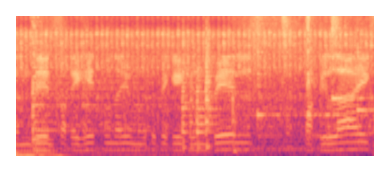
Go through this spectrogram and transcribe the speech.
and then paki-hit mo na yung notification bell. Paki-like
